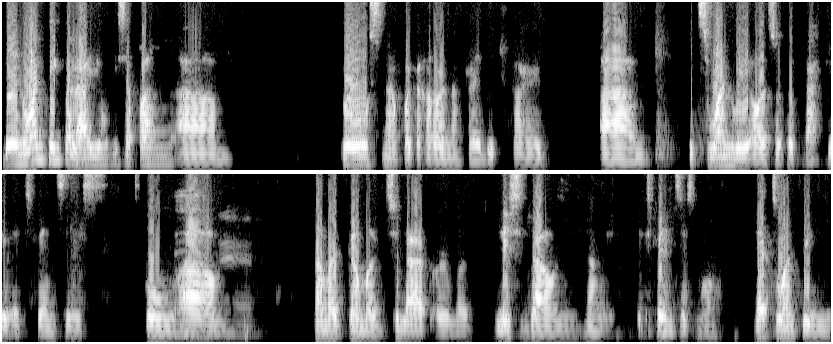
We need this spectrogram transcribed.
Then, one thing pala, yung isa pang um, pros ng pagkakaroon ng credit card, um, it's one way also to track your expenses. Kung um, Mm. tamad ka magsulat or mag-list down ng expenses mo, that's one thing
